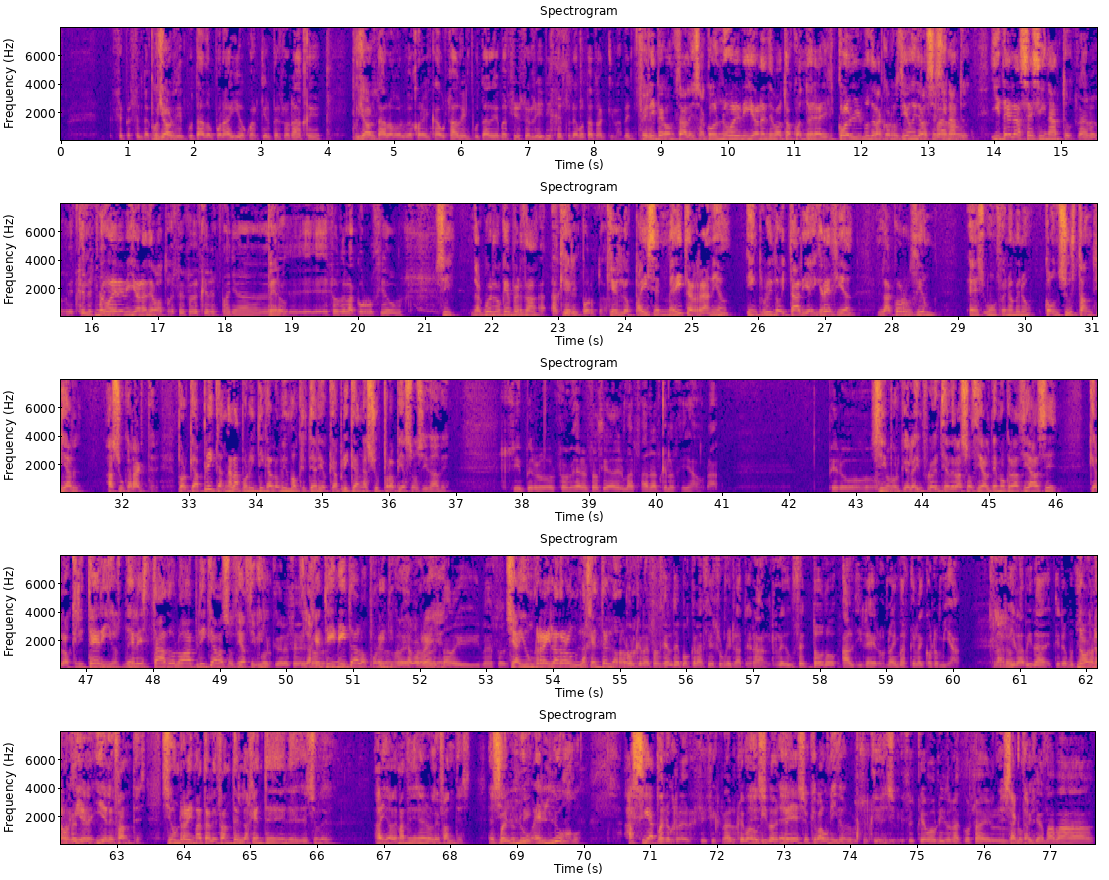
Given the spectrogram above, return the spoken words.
se presenta cualquier diputado por ahí o cualquier personaje. Puyol. Está a lo mejor encausado, imputado y demás, si se le dirige, se le vota tranquilamente. Felipe González sacó nueve millones de votos cuando era el colmo de la corrupción y del asesinato. Claro. Y del asesinato. Claro, es que en España. Nueve millones de votos. Pues eso es que en España. Pero- eh, eso de la corrupción. Sí, de acuerdo que es verdad ¿A- a que, quién le importa? que en los países mediterráneos, incluido Italia y Grecia, la corrupción es un fenómeno consustancial a su carácter, porque aplican a la política los mismos criterios que aplican a sus propias sociedades. Sí, pero son, eran sociedades más sanas que las que hay ahora. Pero. Sí, no. porque la influencia de la socialdemocracia hace que los criterios del Estado los aplique a la sociedad civil. Y la gente imita a los políticos y a los reyes. So- Si hay un rey ladrón, la gente es ladrón. Porque la socialdemocracia es unilateral, reduce todo al dinero, no hay más que la economía. Claro. Y la vida tiene mucho No, más no, y, y elefantes. Si un rey mata elefantes, la gente, le- eso le... Hay además de dinero elefantes. Es decir, Bueno, el, sí. el lujo. Asiático. Bueno, claro, sí, sí, claro, que va Eso, unido. en- eso, que va unido. Claro, pues es, que, es que va unido una cosa, el, lo que llamaba,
